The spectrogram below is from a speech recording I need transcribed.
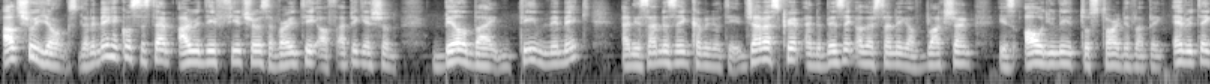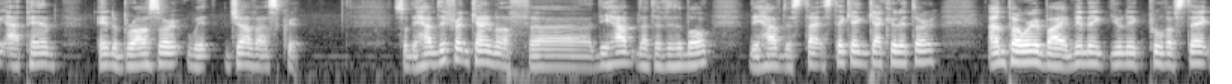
Ultra Youngs. The ecosystem already features a variety of applications built by Team Nimiq and its amazing community. JavaScript and the basic understanding of blockchain is all you need to start developing. Everything happen in the browser with JavaScript. So they have different kind of uh, have that are visible. They have the staking calculator Empowered by Nimiq unique proof of stake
